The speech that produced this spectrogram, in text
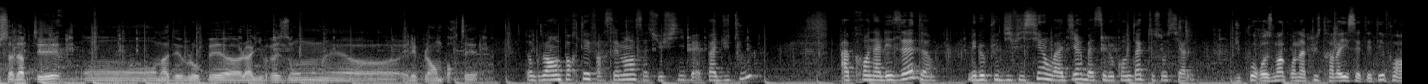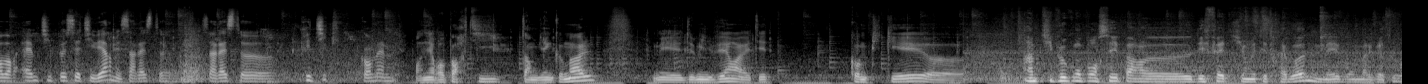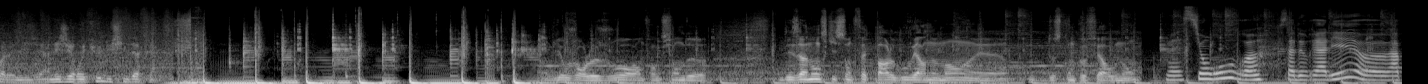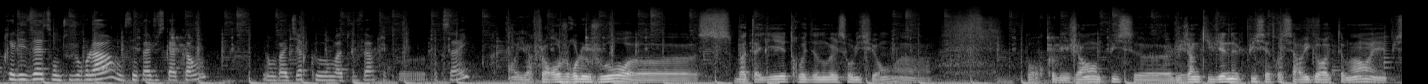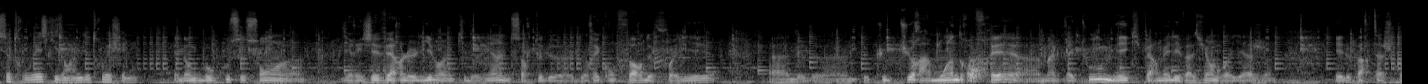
s'adapter. On, a développé la livraison et, les plats emportés. Donc le emporter, forcément, ça suffit ben, pas du tout. Après, on a les aides, mais le plus difficile, on va dire, ben, c'est le contact social. Du coup, heureusement qu'on a pu travailler cet été pour avoir un petit peu cet hiver, mais ça reste, ça reste critique quand même. On est reparti tant bien que mal, mais 2020 a été compliqué. Euh. Un petit peu compensé par euh, des fêtes qui ont été très bonnes, mais bon, malgré tout, voilà, un léger recul du chiffre d'affaires. On vit au jour le jour en fonction de, des annonces qui sont faites par le gouvernement et de ce qu'on peut faire ou non. si on rouvre, ça devrait aller. Euh, après, les aides sont toujours là, on ne sait pas jusqu'à quand. Et on va dire qu'on va tout faire pour que, ça aille. Il va falloir au jour le jour se batailler, trouver de nouvelles solutions pour que les gens, puissent, euh, les gens qui viennent puissent être servis correctement et puissent trouver ce qu'ils ont envie de trouver chez nous. Et donc beaucoup se sont euh, dirigés vers le livre qui devient une sorte de, réconfort, de foyer, euh, de, culture à moindre frais malgré tout, mais qui permet l'évasion, le voyage et le partage.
